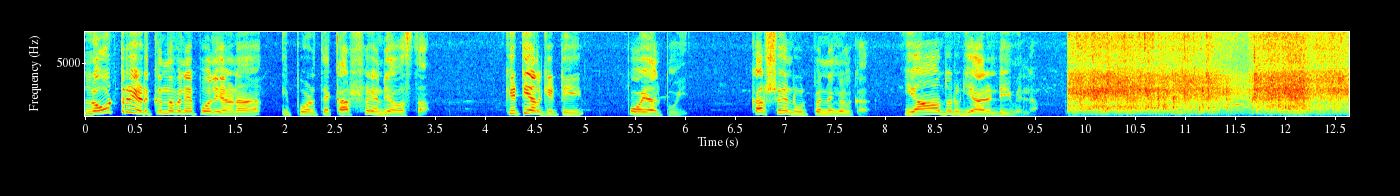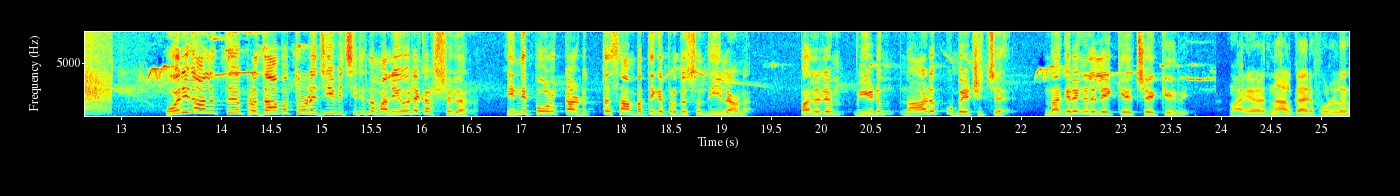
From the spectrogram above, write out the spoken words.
ലോട്ടറി എടുക്കുന്നവനെ പോലെയാണ് ഇപ്പോഴത്തെ കർഷകന്റെ അവസ്ഥ. കിട്ടിയാൽ കിട്ടി പോയാൽ പോയി. കർഷകന്റെ ഉൽപ്പന്നങ്ങൾക്ക് യാതൊരു ഗ്യാരണ്ടിയുമില്ല. ഒരു കാലത്ത് പ്രതാപത്തോടെ ജീവിച്ചിരുന്ന മലയോര കർഷകർ ഇന്നിപ്പോൾ കടുത്ത സാമ്പത്തിക പ്രതിസന്ധിയിലാണ്. പലരും വീടും നാടും ഉപേക്ഷിച്ച് നഗരങ്ങളിലേക്ക് ചേക്കേറി. മലയോരത്തിന് ആൾക്കാർ ഫുള്ള്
